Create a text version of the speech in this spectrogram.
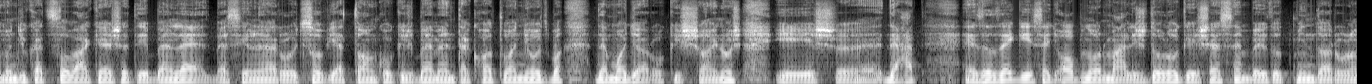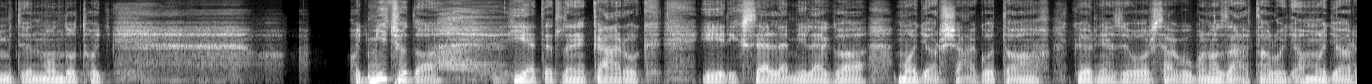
mondjuk hát Szlovákia esetében lehet beszélni arról, hogy szovjet tankok is bementek 68-ba, de magyarok is sajnos, és de hát ez az egész egy abnormális dolog, és eszembe jutott mindarról, amit ön mondott, hogy hogy micsoda hihetetlen károk érik szellemileg a magyarságot a környező országokban azáltal, hogy a magyar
